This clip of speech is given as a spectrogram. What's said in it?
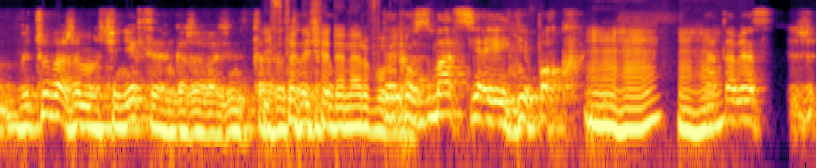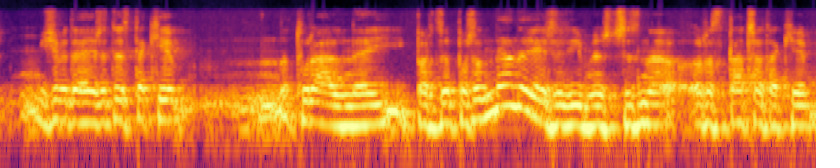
wyczuwa, że mąż się nie chce angażować. Więc to, I wtedy to, się denerwuje. Tylko wzmacnia jej niepokój. Mm -hmm, Natomiast mi się wydaje, że to jest takie naturalne i bardzo pożądane, jeżeli mężczyzna roztacza takie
